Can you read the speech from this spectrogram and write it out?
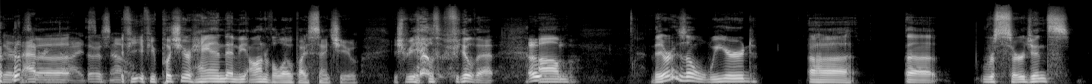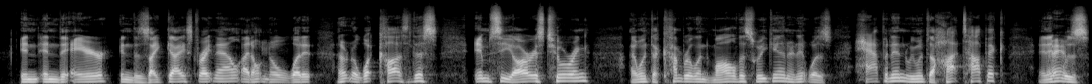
There's, Battery uh, there's- no. if, you, if you push your hand in the envelope I sent you, you should be able to feel that. Oh, Um, there is a weird uh, uh, resurgence in, in the air in the zeitgeist right now. I don't know what it. I don't know what caused this. MCR is touring. I went to Cumberland Mall this weekend and it was happening. We went to Hot Topic and it was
